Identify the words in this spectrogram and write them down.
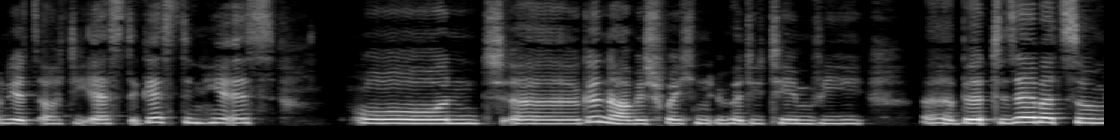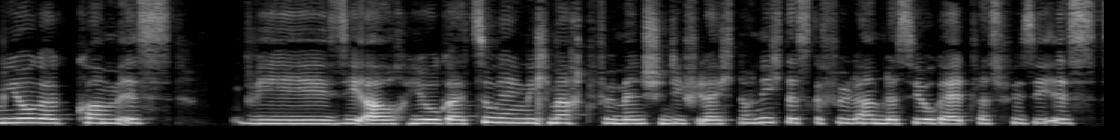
und jetzt auch die erste Gästin hier ist. Und äh, genau, wir sprechen über die Themen, wie äh, Birte selber zum Yoga gekommen ist, wie sie auch Yoga zugänglich macht für Menschen, die vielleicht noch nicht das Gefühl haben, dass Yoga etwas für sie ist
